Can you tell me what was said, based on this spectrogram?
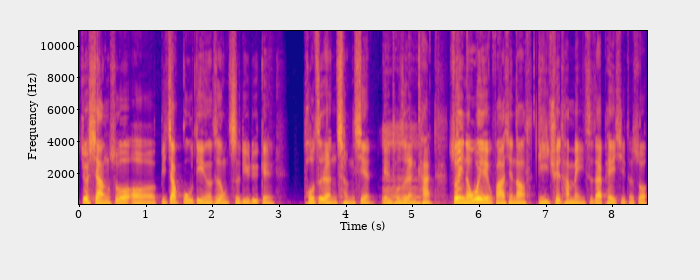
就像说，呃，比较固定的这种殖利率给投资人呈现，给投资人看。嗯嗯嗯，所以呢，我也有发现到，的确，他每次在配息的时候，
